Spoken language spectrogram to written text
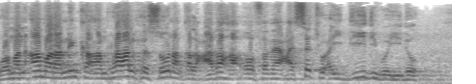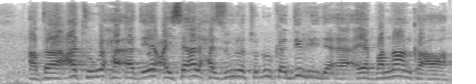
Waman amara ninka amra alxusuuna qalcadaha oo famaacasatu ay diidi weydo. Adaacatu waxaa adeecaysa alxasuunatu dhulka dirida ah ee bannaanka ah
